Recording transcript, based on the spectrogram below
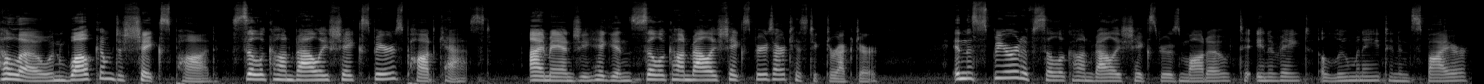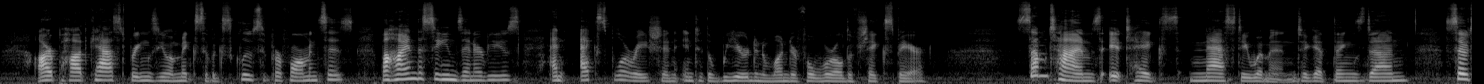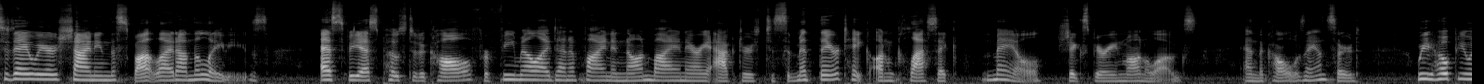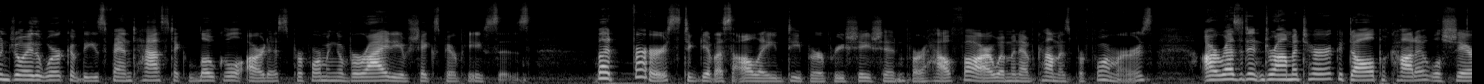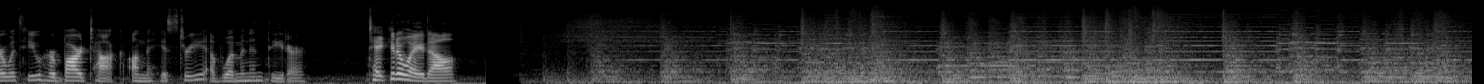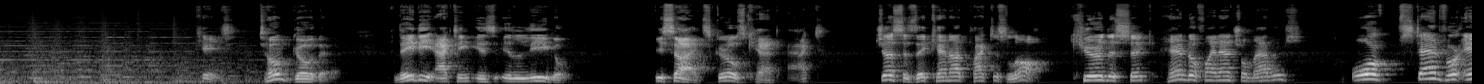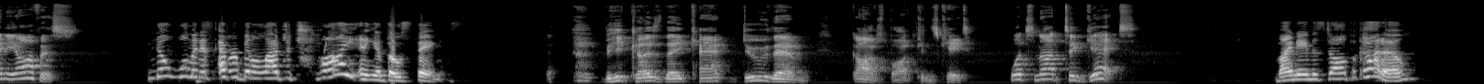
Hello, and welcome to ShakesPod, Silicon Valley Shakespeare's podcast. I'm Angie Higgins, Silicon Valley Shakespeare's artistic director. In the spirit of Silicon Valley Shakespeare's motto to innovate, illuminate, and inspire, our podcast brings you a mix of exclusive performances, behind the scenes interviews, and exploration into the weird and wonderful world of Shakespeare. Sometimes it takes nasty women to get things done, so today we are shining the spotlight on the ladies. SVS posted a call for female identifying and non binary actors to submit their take on classic male Shakespearean monologues, and the call was answered. We hope you enjoy the work of these fantastic local artists performing a variety of Shakespeare pieces. But first, to give us all a deeper appreciation for how far women have come as performers, our resident dramaturg, Doll Piccato, will share with you her bard talk on the history of women in theater. Take it away, Doll. Kate, don't go there. Lady acting is illegal. Besides, girls can't act, just as they cannot practice law, cure the sick, handle financial matters, or stand for any office. No woman has ever been allowed to try any of those things. because they can't do them. God's bodkins, Kate. What's not to get? My name is Doll Piccato,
